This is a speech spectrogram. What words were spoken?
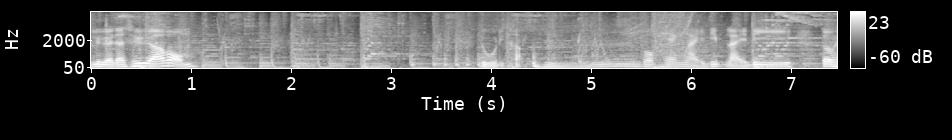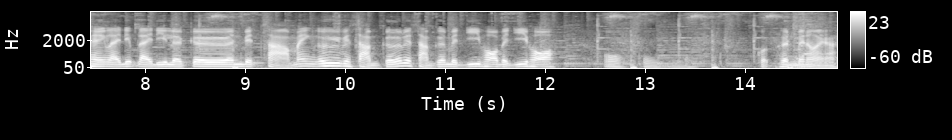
เหลือจะเชื่อครับผม ดูดิครับหือตัวแพงไหลดิบไหลดี ตัวแพงไหลดิบไหลดีเหลือเกิน bet สามแม่งเอ้ย bet สามเกิน bet สามเกิน bet ยี่พอ bet ยี่พอ โอ้โหกดเพลินไปหน่อยนะ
